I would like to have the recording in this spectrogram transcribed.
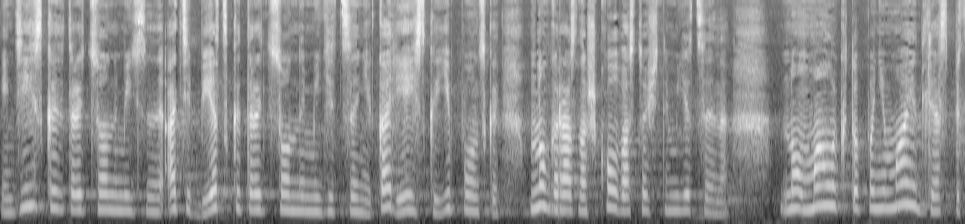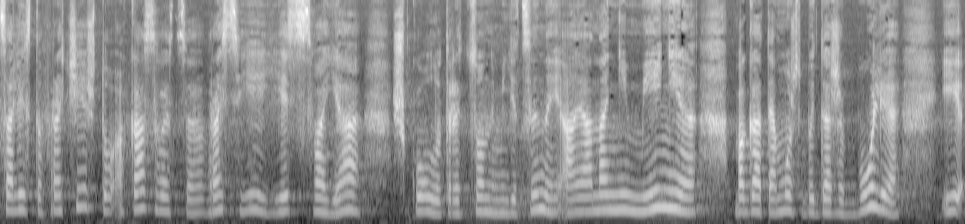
индийской традиционной медицине, о тибетской традиционной медицине, корейской, японской. Много разных школ восточной медицины. Но мало кто понимает для специалистов врачей, что, оказывается, в России есть своя школа традиционной медицины, а она не менее богатая, а может быть даже более. И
